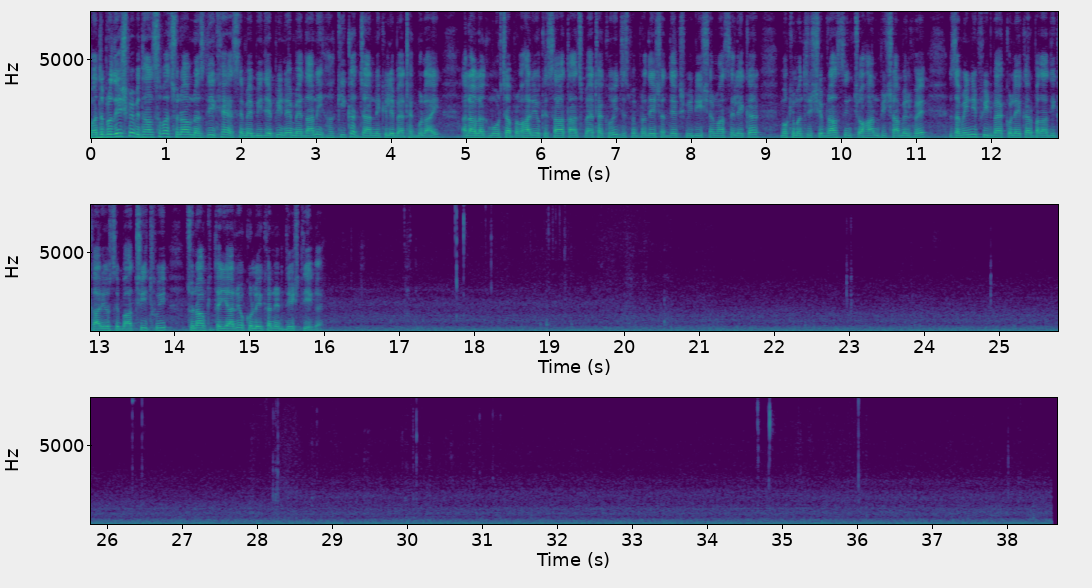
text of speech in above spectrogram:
मध्य प्रदेश में विधानसभा चुनाव नज़दीक है। ऐसे में बीजेपी ने मैदानी हकीकत जानने के लिए बैठक बुलाई। अलग अलग मोर्चा प्रभारियों के साथ आज बैठक हुई, जिसमें प्रदेश अध्यक्ष वीडी शर्मा से लेकर मुख्यमंत्री शिवराज सिंह चौहान भी शामिल हुए। जमीनी फीडबैक को लेकर पदाधिकारियों से बातचीत हुई। चुनाव की तैयारियों को लेकर निर्देश दिए गए।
